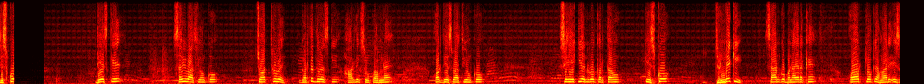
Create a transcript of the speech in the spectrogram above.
जिसको देश के सभी वासियों को चौहत्तरवें गणतंत्र दिवस की हार्दिक शुभकामनाएँ और देशवासियों को से एक ही अनुरोध करता हूँ कि इसको झंडे की शान को बनाए रखें। और क्योंकि हमारे इस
